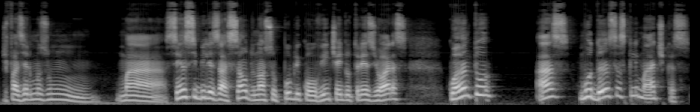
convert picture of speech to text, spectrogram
de fazermos um, uma sensibilização do nosso público ouvinte aí do 13 horas quanto às mudanças climáticas,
